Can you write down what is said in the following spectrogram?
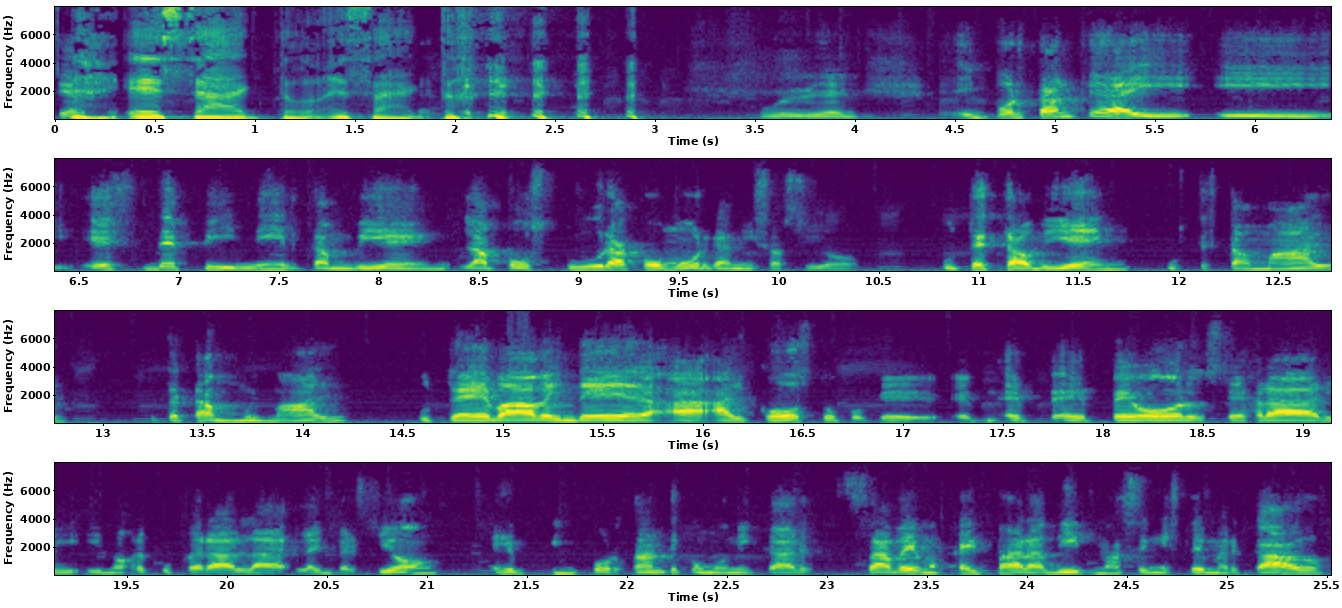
exacto exacto muy bien importante ahí y es definir también la postura como organización. Usted está bien, usted está mal, usted está muy mal, usted va a vender al costo porque es, peor cerrar y, no recuperar la, la, inversión. Es importante comunicar. Sabemos que hay paradigmas en este mercado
